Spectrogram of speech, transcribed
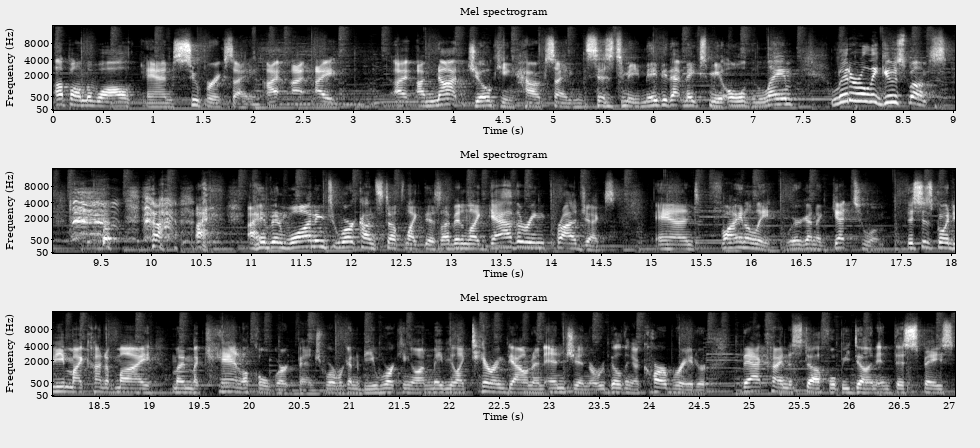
up on the wall and super exciting. I, I, I I, am not joking how exciting this is to me. Maybe that makes me old and lame. Literally goosebumps. I, I have been wanting to work on stuff like this. I've been like gathering projects and finally, we're gonna get to them. This is going to be my kind of my, my mechanical workbench where we're gonna be working on maybe like tearing down an engine or rebuilding a carburetor. That kind of stuff will be done in this space.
